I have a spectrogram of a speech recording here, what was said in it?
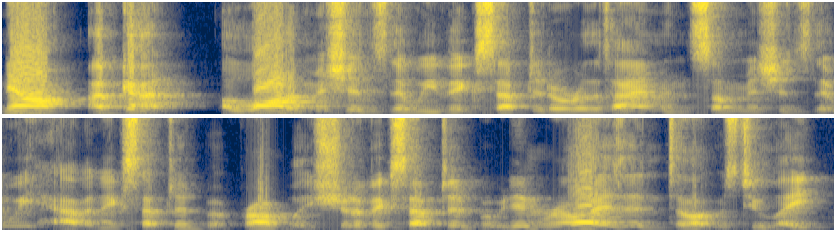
Now, I've got a lot of missions that we've accepted over the time, and some missions that we haven't accepted, but probably should have accepted, but we didn't realize it until it was too late.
